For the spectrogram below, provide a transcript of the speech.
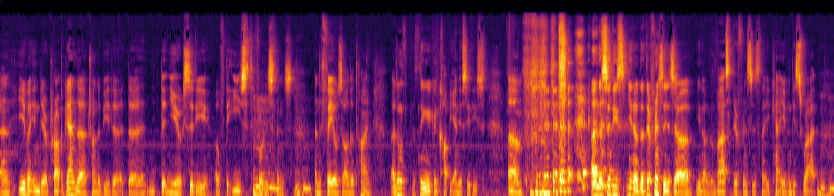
And even in their propaganda, trying to be the, the, the New York City of the East, for Mm. instance, hmm and fails all the time. I don't think you can copy any cities. Um, and the cities, you know, the differences are, you know, the vast differences that you can't even describe. hmm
